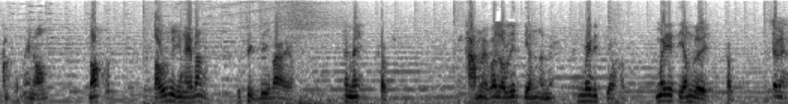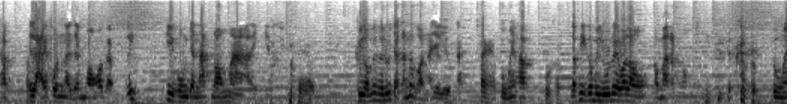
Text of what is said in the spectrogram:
ทำผมให้น้องเนาะเรารู้สึกยังไงบ้าง รู้สึกดีมากเลยครับ ใช่ไหมครับ ถามหน่อยว่าเราได้เตรียมกันไหมไม่ได้เกี่ยวครับ ไม่ได้เตรียมเลยครับใช่ไหมครับ ครับ หลายคนอาจจะมองว่าแบบเอ้ยพี่คงจะนัดน้องมาอะไรอย่างเงี้ยใช่ครับคือเราไม่เคยรู้จักกันมาก่อนนะอย่าลืมนะใช่ครับถูกไหมครับ ถูกครับ แล้วพี่ก็ไม่รู้ด้วยว่าเราเรามากันสองคน ถูกไหม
